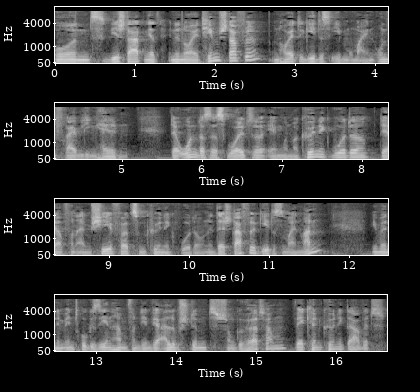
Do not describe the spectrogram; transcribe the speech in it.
Und wir starten jetzt in eine neue Themenstaffel und heute geht es eben um einen unfreiwilligen Helden, der ohne dass er es wollte irgendwann mal König wurde, der von einem Schäfer zum König wurde. Und in der Staffel geht es um einen Mann, wie wir in dem Intro gesehen haben, von dem wir alle bestimmt schon gehört haben. Wer kennt König David?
